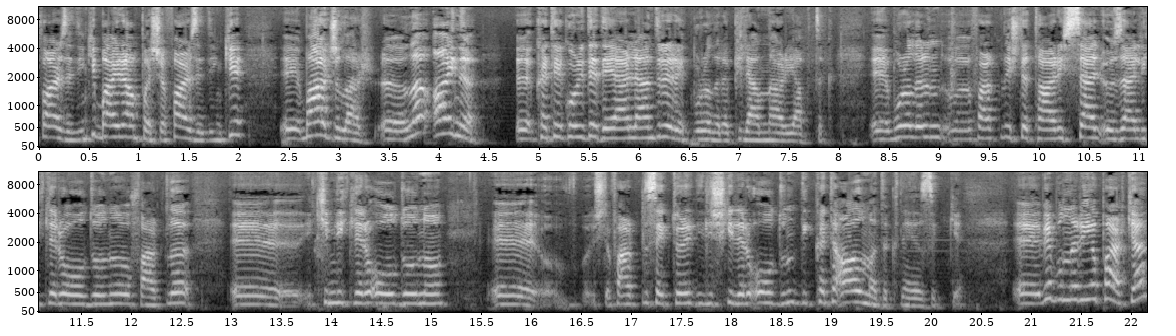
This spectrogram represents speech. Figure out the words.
farz edin ki Bayrampaşa farz edin ki e, Bağcılar'la aynı kategoride değerlendirerek buralara planlar yaptık. Buraların farklı işte tarihsel özellikleri olduğunu, farklı kimlikleri olduğunu, e, işte farklı sektörel ilişkileri olduğunu dikkate almadık ne yazık ki. E, ve bunları yaparken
